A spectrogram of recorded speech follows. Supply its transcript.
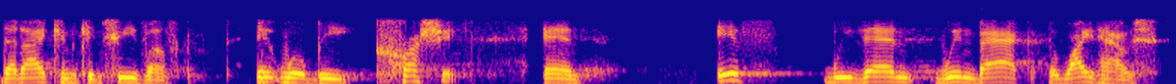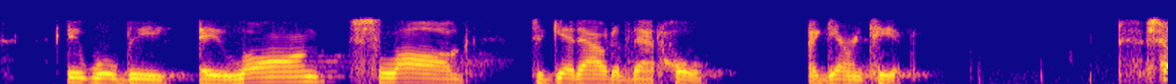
that I can conceive of, it will be crushing. And if we then win back the White House, it will be a long slog to get out of that hole. I guarantee it. So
